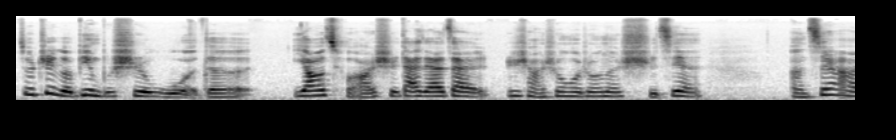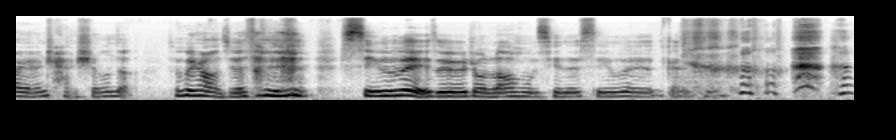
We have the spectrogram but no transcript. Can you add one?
就这个并不是我的要求，而是大家在日常生活中的实践，嗯、自然而然产生的。就会让我觉得特别 欣慰，就有一种老母亲的欣慰的感觉。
